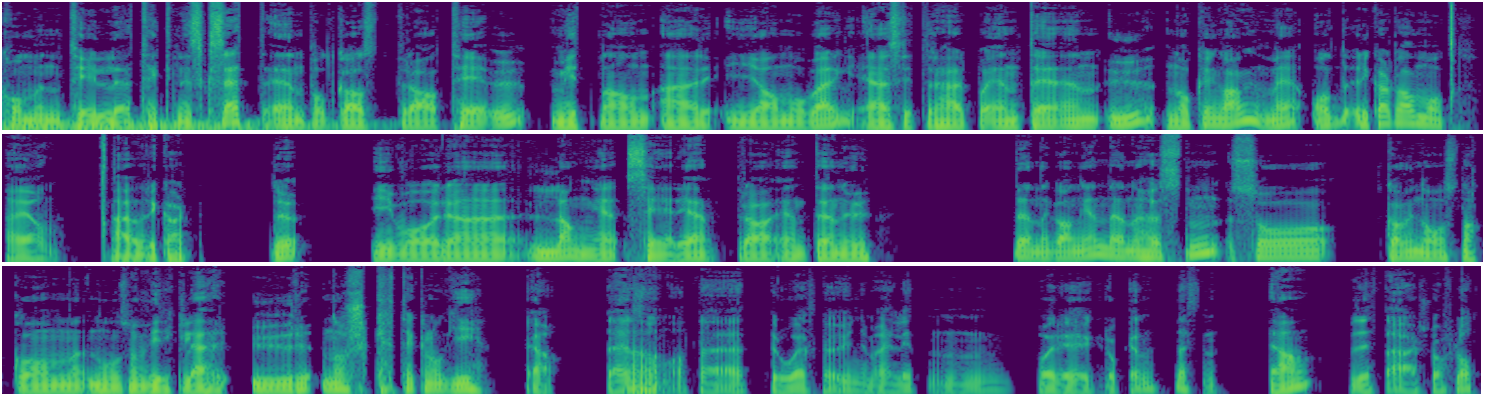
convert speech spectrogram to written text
Velkommen til Teknisk sett, en podkast fra TU. Mitt navn er Jan Moberg. Jeg sitter her på NTNU nok en gang med Odd-Rikard Valmot. Hei, Jan. Hei, Odd-Rikard. Du, i vår eh, lange serie fra NTNU denne gangen, denne høsten, så skal vi nå snakke om noe som virkelig er urnorsk teknologi. Ja, Det er Ja. sånn at jeg tror jeg skal unne meg en liten tår i kroken, nesten. Ja, Dette er så flott.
